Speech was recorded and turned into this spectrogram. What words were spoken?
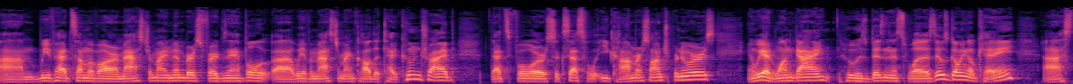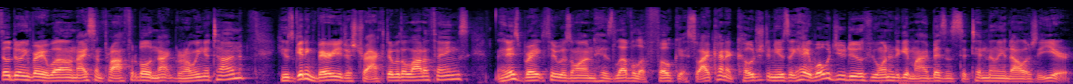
Um, we've had some of our mastermind members, for example, uh, we have a mastermind called the Tycoon Tribe that's for successful e commerce entrepreneurs. And we had one guy whose business was, it was going okay, uh, still doing very well, nice and profitable, not growing a ton. He was getting very distracted with a lot of things. And his breakthrough was on his level of focus. So I kind of coached him. He was like, hey, what would you do if you wanted to get my business to $10 million a year?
